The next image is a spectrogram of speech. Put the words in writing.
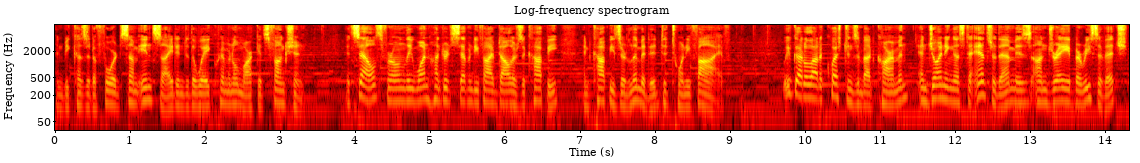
and because it affords some insight into the way criminal markets function. It sells for only $175 a copy, and copies are limited to 25. We've got a lot of questions about Karmen, and joining us to answer them is Andrei Barysevich,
